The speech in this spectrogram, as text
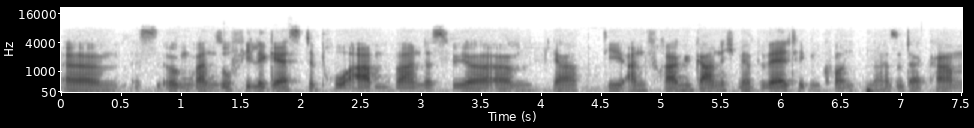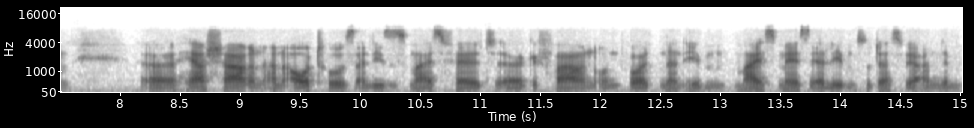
ähm, es irgendwann so viele Gäste pro Abend waren, dass wir ähm, ja die Anfrage gar nicht mehr bewältigen konnten. Also da kamen äh, Herrscharen an Autos an dieses Maisfeld äh, gefahren und wollten dann eben Maismäß erleben, sodass wir an dem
